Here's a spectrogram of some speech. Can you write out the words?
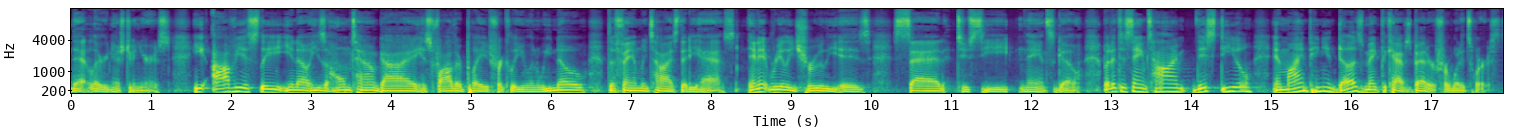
that Larry Nance Jr. is. He obviously, you know, he's a hometown guy. His father played for Cleveland. We know the family ties that he has. And it really, truly is sad to see Nance go. But at the same time, this deal, in my opinion, does make the Cavs better for what it's worth.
